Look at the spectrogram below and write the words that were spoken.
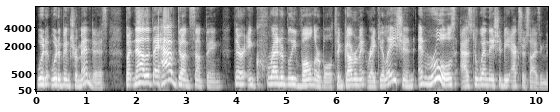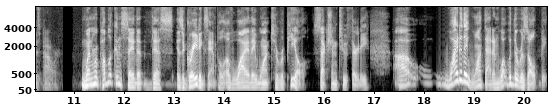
would would have been tremendous. But now that they have done something, they're incredibly vulnerable to government regulation and rules as to when they should be exercising this power. When Republicans say that this is a great example of why they want to repeal Section 230, uh, why do they want that, and what would the result be?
